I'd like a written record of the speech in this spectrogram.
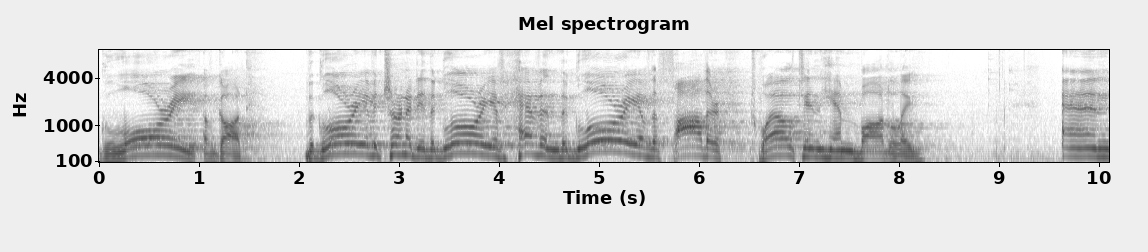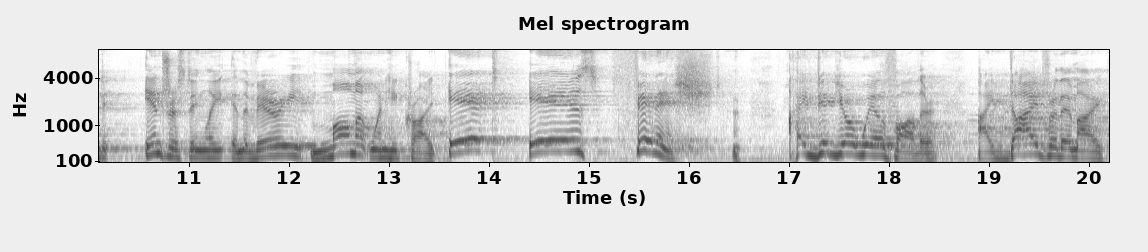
glory of God. The glory of eternity, the glory of heaven, the glory of the Father dwelt in him bodily. And interestingly, in the very moment when he cried, It is finished. I did your will, Father. I died for them. I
